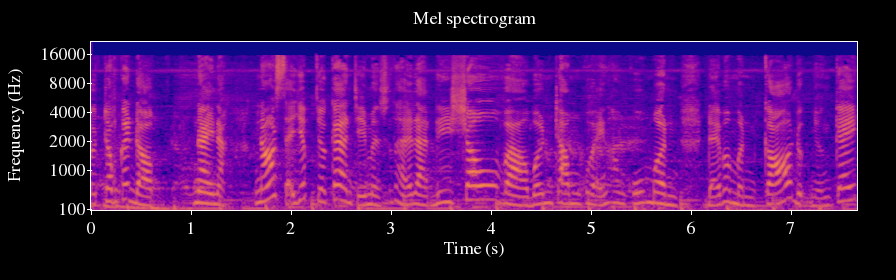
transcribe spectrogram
uh, trong cái đợt này nè nó sẽ giúp cho các anh chị mình có thể là đi sâu vào bên trong của bản thân của mình để mà mình có được những cái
